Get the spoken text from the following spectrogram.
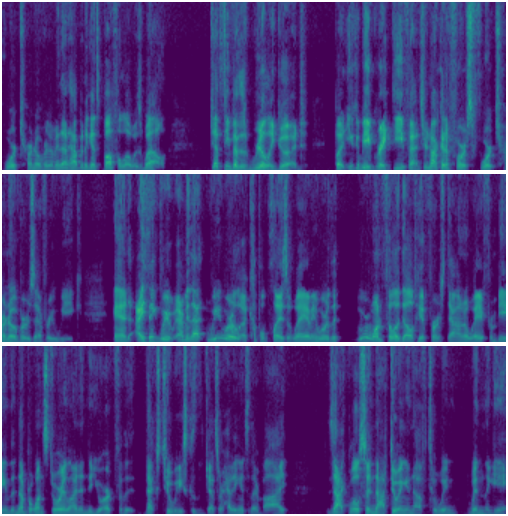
four turnovers. I mean, that happened against Buffalo as well. Jets defense is really good, but you can be a great defense. You're not going to force four turnovers every week. And I think we, I mean, that we were a couple plays away. I mean, we were the we were one Philadelphia first down away from being the number one storyline in New York for the next two weeks because the Jets are heading into their bye. Zach Wilson not doing enough to win win the game.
